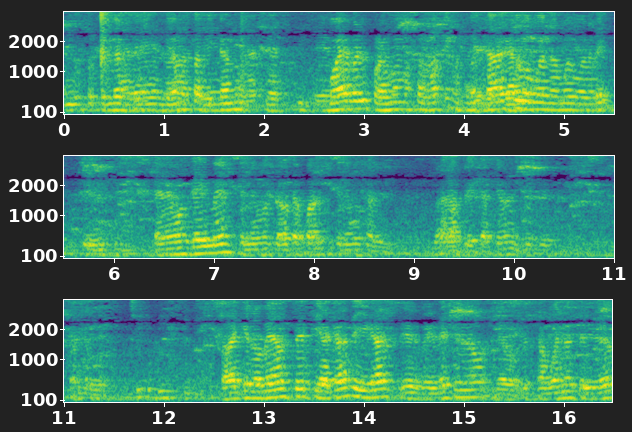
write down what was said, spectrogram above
Un gusto tenerte. Sigamos no, platicando. bien, Gracias. Sí. Voy a ver el programa más al rato. imagínate. Está, estuvo bueno, muy bueno. Sí. Sí, sí. Tenemos gamers, tenemos la otra parte, tenemos al- a la aplicación, entonces. Para que lo vean ustedes, si acaban de llegar, eh, regresenlo, está bueno este video.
